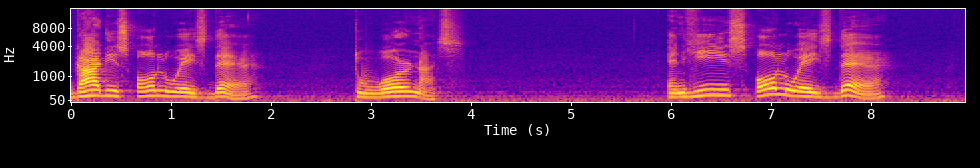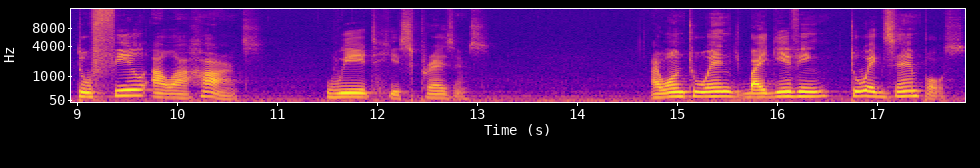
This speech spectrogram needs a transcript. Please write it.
God is always there to warn us. And He is always there to fill our hearts with His presence. I want to end by giving two examples.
